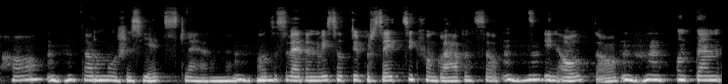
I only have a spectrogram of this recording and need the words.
haben, Mhm. darum musst du es jetzt lernen. Mhm. Das wäre dann wie so die Übersetzung vom Glaubenssatz Mhm. in den Alltag. Mhm. Und dann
